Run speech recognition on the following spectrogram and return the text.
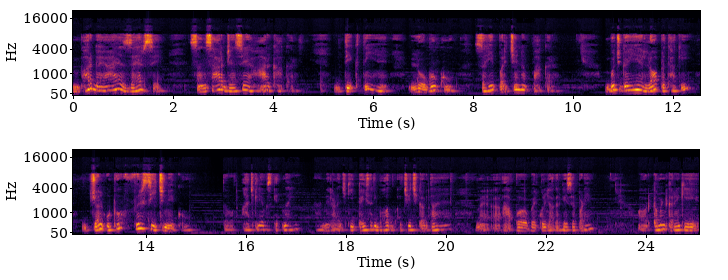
भर गया है जहर से, संसार जैसे हार खाकर। देखते हैं लोगों को सही परिचय न पाकर। बुझ गई है लौ प्रथा की, जल उठो फिर सींचने को। तो आज के लिए बस इतना ही। निराला जी की कई सारी बहुत अच्छी अच्छी कविताएँ हैं। मैं, आप बिल्कुल जाकर के इसे पढ़ें और कमेंट करें कि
